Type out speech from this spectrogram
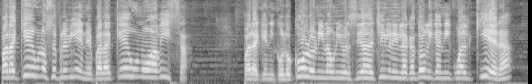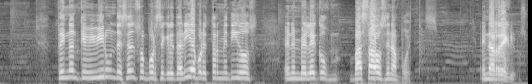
¿Para qué uno se previene? ¿Para qué uno avisa? Para que ni Colo Colo, ni la Universidad de Chile, ni la Católica, ni cualquiera tengan que vivir un descenso por secretaría por estar metidos en embelecos basados en apuestas, en arreglos.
